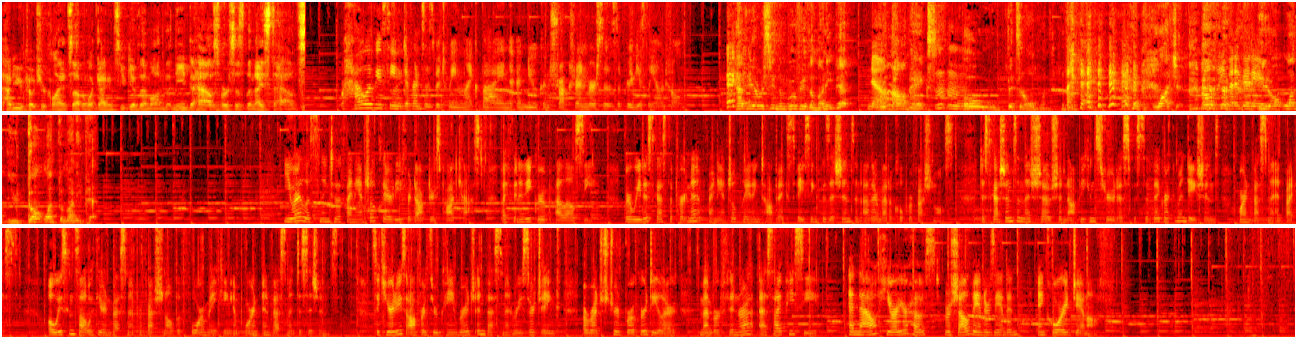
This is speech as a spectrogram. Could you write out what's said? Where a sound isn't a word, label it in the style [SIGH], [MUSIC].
how do you coach your clients up and what guidance do you give them on the need to haves versus the nice to haves? How have you seen differences between like buying a new construction versus a previously owned home? Have you ever seen the movie The Money Pit? No. With Tom Hanks? Oh, it's an old one. [LAUGHS] Watch it. Oh, Oldie but a goodie. You don't want you don't want the money pit. You are listening to the Financial Clarity for Doctors podcast by Finity Group LLC, where we discuss the pertinent financial planning topics facing physicians and other medical professionals. Discussions in this show should not be construed as specific recommendations or investment advice. Always consult with your investment professional before making important investment decisions. Securities offered through Cambridge Investment Research Inc., a registered broker dealer, member FINRA SIPC. And now, here are your hosts, Rochelle Vanderzanden and Corey Janoff.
